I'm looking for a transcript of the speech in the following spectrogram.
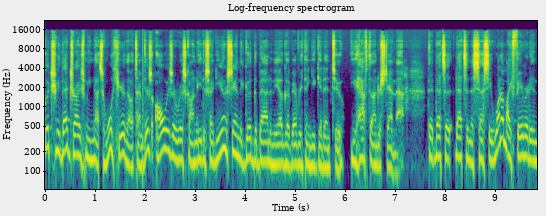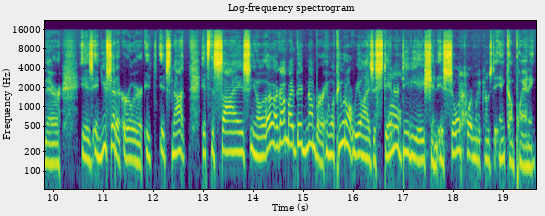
Literally, that drives me nuts. And we'll hear that all the time. There's always a risk on either side. You understand the good, the bad, and the ugly of everything you get into. You have to understand that. That that's a that's a necessity. One of my favorite in there is, and you said it earlier. It, it's not. It's the size. You know, oh, I got my big number. And what people don't realize is standard well, deviation is so important when it comes to income planning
